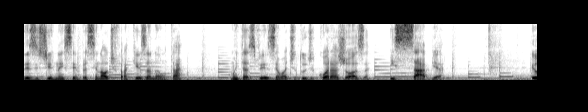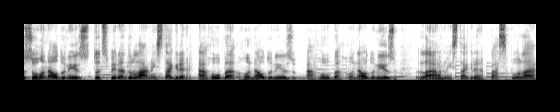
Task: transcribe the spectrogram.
Desistir nem sempre é sinal de fraqueza, não, tá? Muitas vezes é uma atitude corajosa e sábia. Eu sou Ronaldo Neso, estou te esperando lá no Instagram, arroba Ronaldo Neso, arroba Ronaldo Neso, lá no Instagram. Passe por lá,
